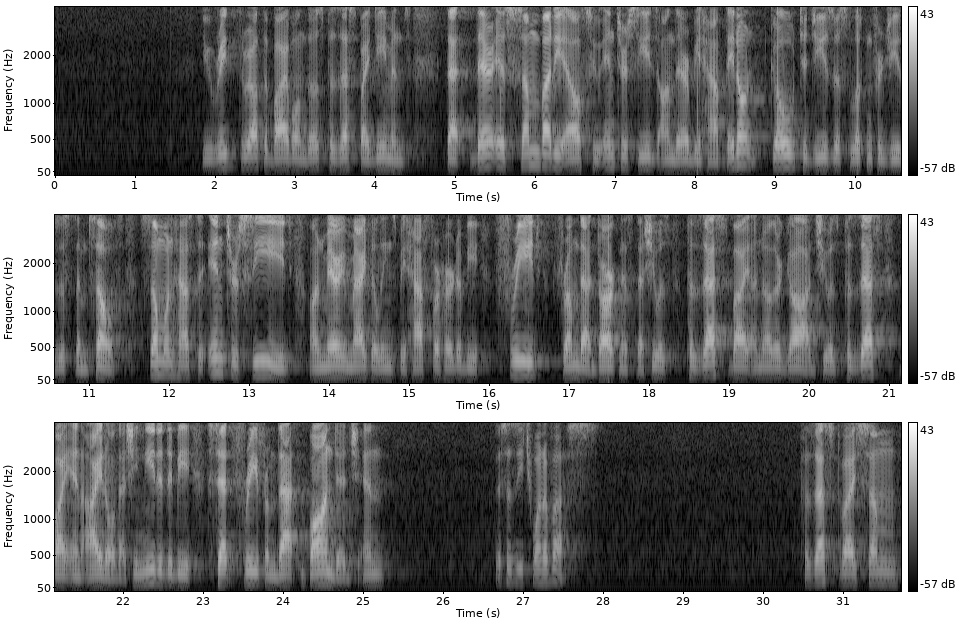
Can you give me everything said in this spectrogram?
You read throughout the Bible, and those possessed by demons, that there is somebody else who intercedes on their behalf. They don't go to Jesus looking for Jesus themselves. Someone has to intercede on Mary Magdalene's behalf for her to be freed from that darkness, that she was possessed by another God. She was possessed by an idol, that she needed to be set free from that bondage. And this is each one of us. Possessed by some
